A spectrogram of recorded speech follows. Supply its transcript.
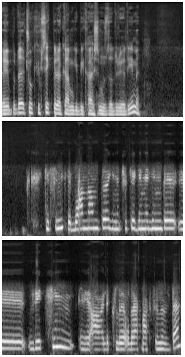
E, bu da çok yüksek bir rakam gibi karşımızda duruyor değil mi? Kesinlikle bu anlamda yine Türkiye genelinde e, üretim e, ağırlıklı olarak baktığımızda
